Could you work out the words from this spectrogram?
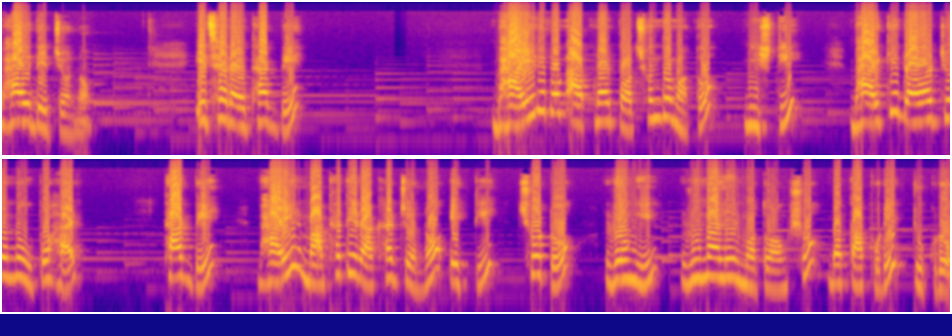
ভাইদের জন্য। এছাড়াও থাকবে ভাইয়ের এবং আপনার পছন্দ মতো মিষ্টি, ভাইকে দেওয়ার জন্য উপহার, থাকবে ভাইয়ের মাথাতে রাখার জন্য একটি ছোট রঙিন রুমালের মতো অংশ বা কাপড়ের টুকরো।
